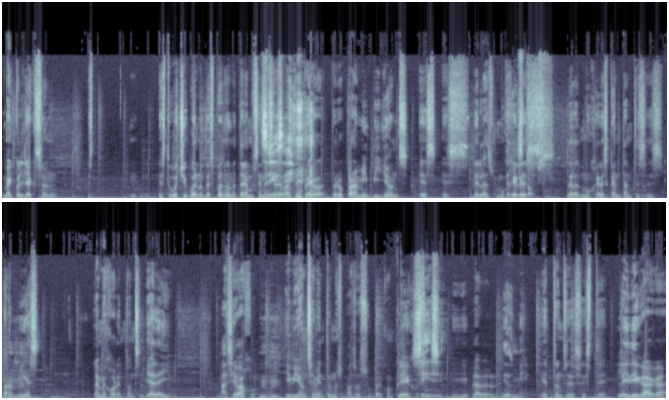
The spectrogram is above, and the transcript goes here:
Michael Jackson est- estuvo chido. Bueno, después nos meteremos en Sí, ese sí. debate, pero, pero para mí Beyoncé es, es de las mujeres. De las mujeres cantantes es para mí es la mejor, entonces ya de ahí hacia abajo Ujú. y Beyoncé unos pasos súper complejos Sí, y, sí. y bla bla bla. Dios mío. Entonces, este Lady Gaga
